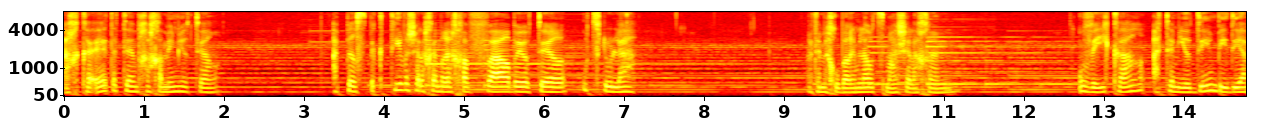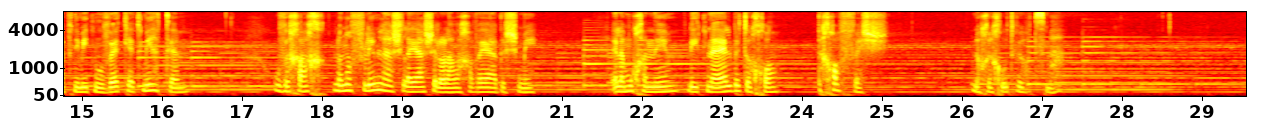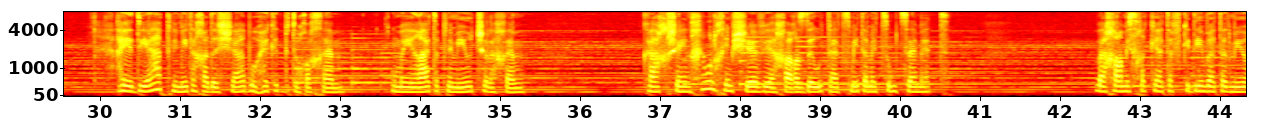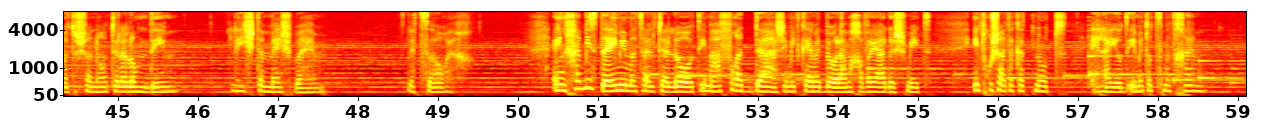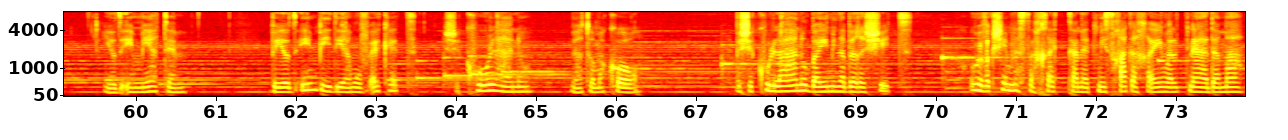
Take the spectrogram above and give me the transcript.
אך כעת אתם חכמים יותר. הפרספקטיבה שלכם רחבה הרבה יותר וצלולה. אתם מחוברים לעוצמה שלכם, ובעיקר אתם יודעים בידיעה פנימית מובהקת מי אתם, ובכך לא נופלים לאשליה של עולם החוויה הגשמי, אלא מוכנים להתנהל בתוכו בחופש, נוכחות ועוצמה. הידיעה הפנימית החדשה בוהקת בתוככם ומאירה את הפנימיות שלכם, כך שאינכם הולכים שבי אחר הזהות העצמית המצומצמת, ואחר משחקי התפקידים והתדמיות השונות, אלא לומדים להשתמש בהם לצורך. אינכם מזדהים עם הטלטלות, עם ההפרדה שמתקיימת בעולם החוויה הגשמית, עם תחושת הקטנות, אלא יודעים את עוצמתכם, יודעים מי אתם, ויודעים בידיעה מובהקת שכולנו מאותו מקור, ושכולנו באים מן הבראשית, ומבקשים לשחק כאן את משחק החיים על פני האדמה,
